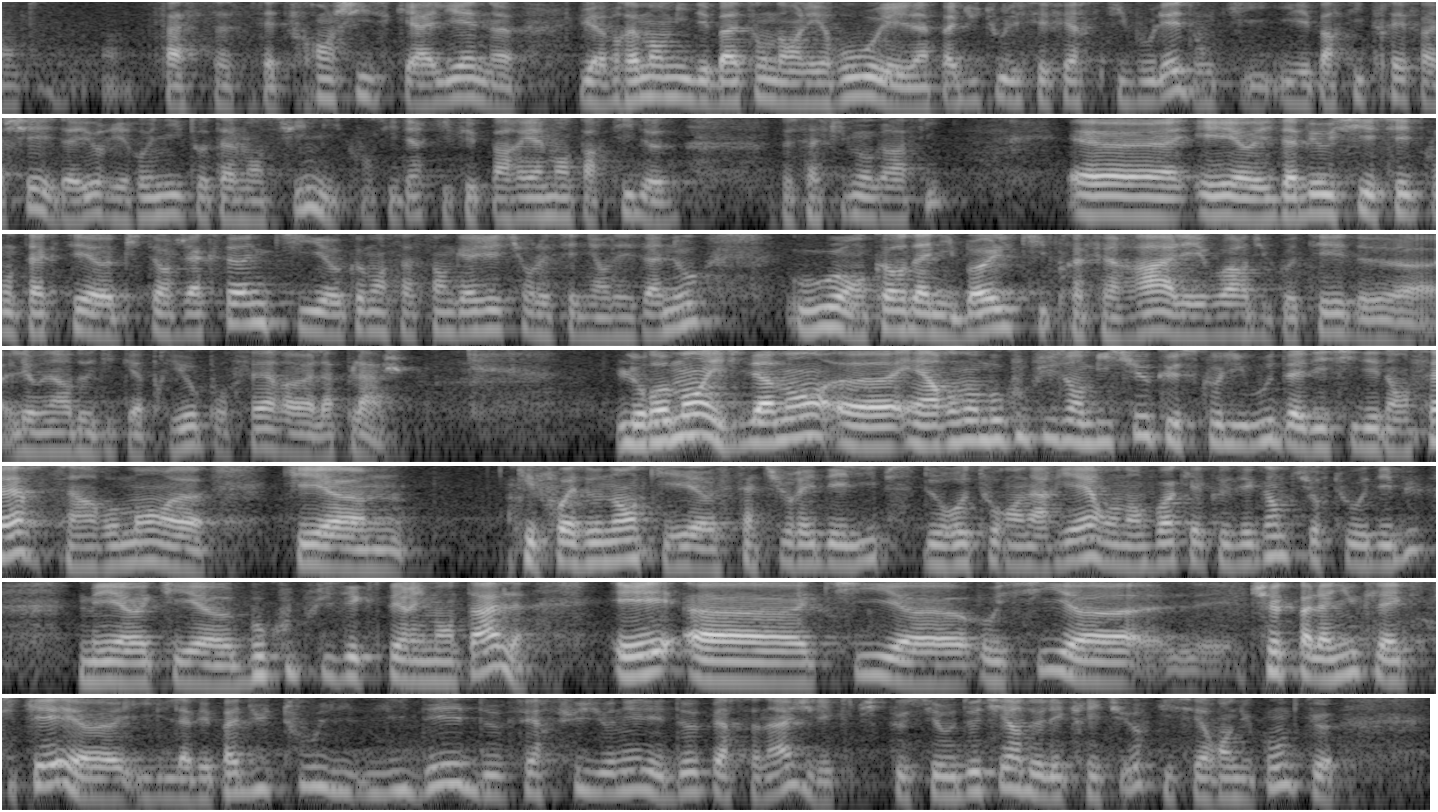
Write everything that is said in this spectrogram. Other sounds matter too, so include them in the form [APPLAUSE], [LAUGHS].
face à cette franchise qui est Alien, lui a vraiment mis des bâtons dans les roues et il n'a pas du tout laissé faire ce qu'il voulait. Donc il, est parti très fâché. Et d'ailleurs, il renie totalement ce film. Il considère qu'il ne fait pas réellement partie de, sa filmographie. Euh, et euh, ils avaient aussi essayé de contacter euh, Peter Jackson qui commence à s'engager sur Le Seigneur des Anneaux, ou encore Danny Boyle qui préférera aller voir du côté de Leonardo DiCaprio pour faire La plage. Le roman, évidemment, est un roman beaucoup plus ambitieux que ce qu'Hollywood a décidé d'en faire. C'est un roman qui est qui est foisonnant, qui est euh, saturé d'ellipses, de retour en arrière. On en voit quelques exemples, surtout au début, mais euh, qui est euh, beaucoup plus expérimental et qui aussi, Chuck Palahniuk l'a expliqué, il n'avait pas du tout l'idée de faire fusionner les deux personnages. Il explique que c'est aux deux tiers de l'écriture qu'il s'est rendu compte que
